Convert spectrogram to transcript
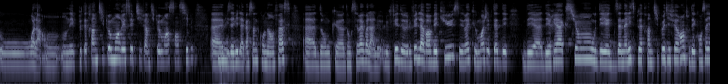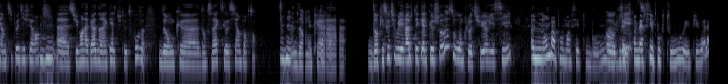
où voilà, on, on est peut-être un petit peu moins réceptif, un petit peu moins sensible euh, vis-à-vis de la personne qu'on a en face. Euh, donc euh, donc c'est vrai, voilà, le, le fait de le fait de l'avoir vécu, c'est vrai que moi j'ai peut-être des des, euh, des réactions ou des, des analyses peut-être un petit peu différentes ou des conseils un petit peu différents Mhm. euh, suivant la période dans laquelle tu te trouves. Donc euh, donc c'est vrai que c'est aussi important. Mhm. Donc, euh, donc, est-ce que tu voulais rajouter quelque chose ou on clôture ici? Euh, non, bah pour moi c'est tout bon. Euh, je voulais te remercier pour tout et puis voilà.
